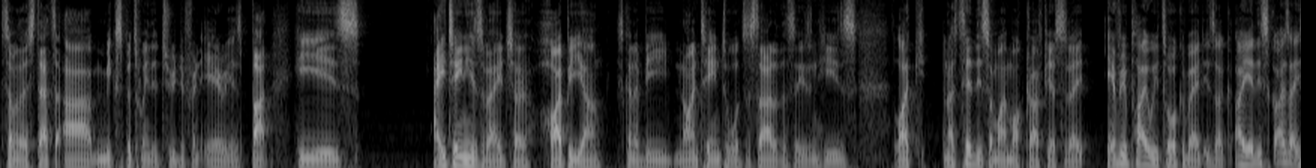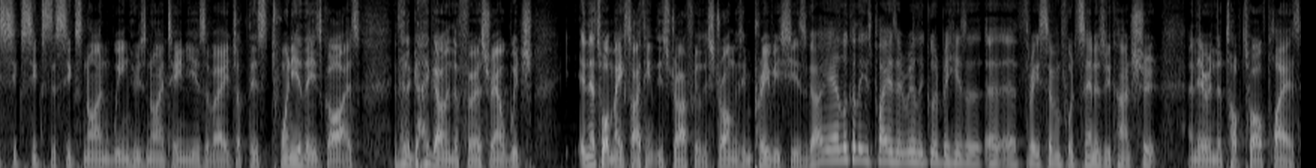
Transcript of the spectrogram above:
some of those stats are mixed between the two different areas, but he is 18 years of age, so hyper young. He's going to be 19 towards the start of the season. He's like, and I said this on my mock draft yesterday. Every player we talk about is like, oh yeah, this guy's a six six to six nine wing who's 19 years of age. Like, there's 20 of these guys that are going to go in the first round, which and that's what makes I think this draft really strong. Is in previous years ago, yeah, look at these players; they're really good, but here's a, a, three seven foot centers who can't shoot, and they're in the top twelve players.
